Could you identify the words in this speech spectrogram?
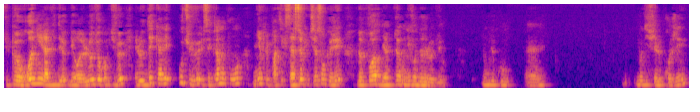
Tu peux renier la vidéo, l'audio comme tu veux et le décaler où tu veux. C'est clairement pour moi bien plus pratique. C'est la seule utilisation que j'ai de Power Director au niveau de l'audio. Donc du coup, euh, modifier le projet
